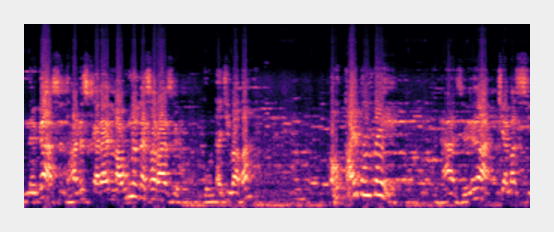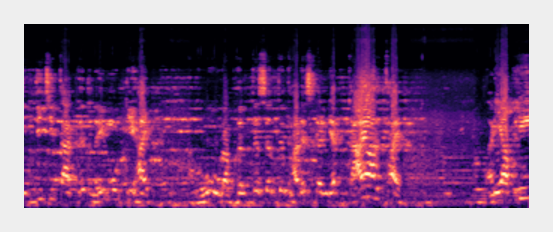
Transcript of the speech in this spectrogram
नग असं धाडस करायला लावू नका सा राज. कोंडाजी बाबा? अहो काय बोलताय? राज आजच्याला सिद्धीची ताकद लई मोठी आहे अहो रफलत सलत धाडस करण्यात काय अर्थ आहे? आणि आपली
